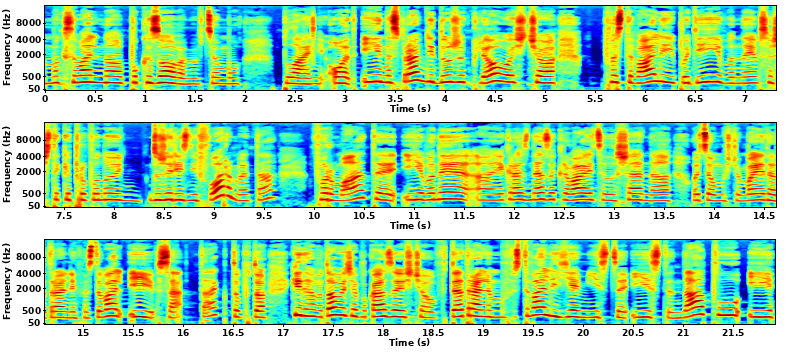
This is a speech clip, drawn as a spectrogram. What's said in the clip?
максимально показовими в цьому плані. От і насправді дуже кльово, що фестивалі і події вони все ж таки пропонують дуже різні форми, та формати, і вони а, якраз не закриваються лише на оцьому, що ми театральний фестиваль, і все. Так, тобто Кіт Гаватовича показує, що в театральному фестивалі є місце і стендапу, і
